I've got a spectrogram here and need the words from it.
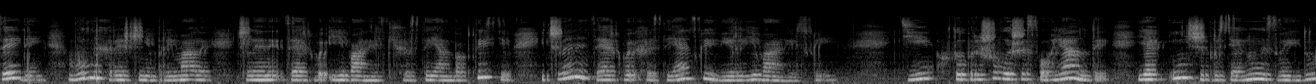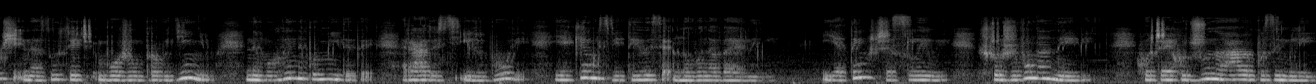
Цей день водне хрещення приймали члени церкви євангельських християн-баптистів і члени церкви християнської віри євангельської. Ті, хто прийшов лише споглянути, як інші простягнули свої душі назустріч Божому провидінню, не могли не помітити радості і любові, якими світилися новонавернені. Я тим щасливий, що живу на небі, хоча й ходжу ногами по землі,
